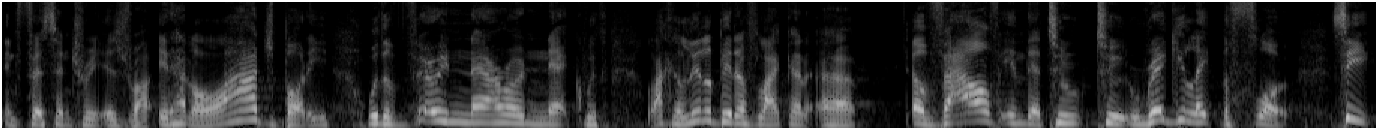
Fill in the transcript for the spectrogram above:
in first century Israel. It had a large body with a very narrow neck, with like a little bit of like a, a, valve in there to, to regulate the flow. See,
